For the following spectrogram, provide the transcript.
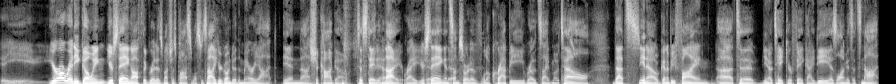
you're already going you're staying off the grid as much as possible so it's not like you're going to the marriott in uh, chicago to stay the Yeah. night right you're staying in yeah. some sort of little crappy roadside motel that's you know going to be fine uh, to you know take your fake id as long as it's not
